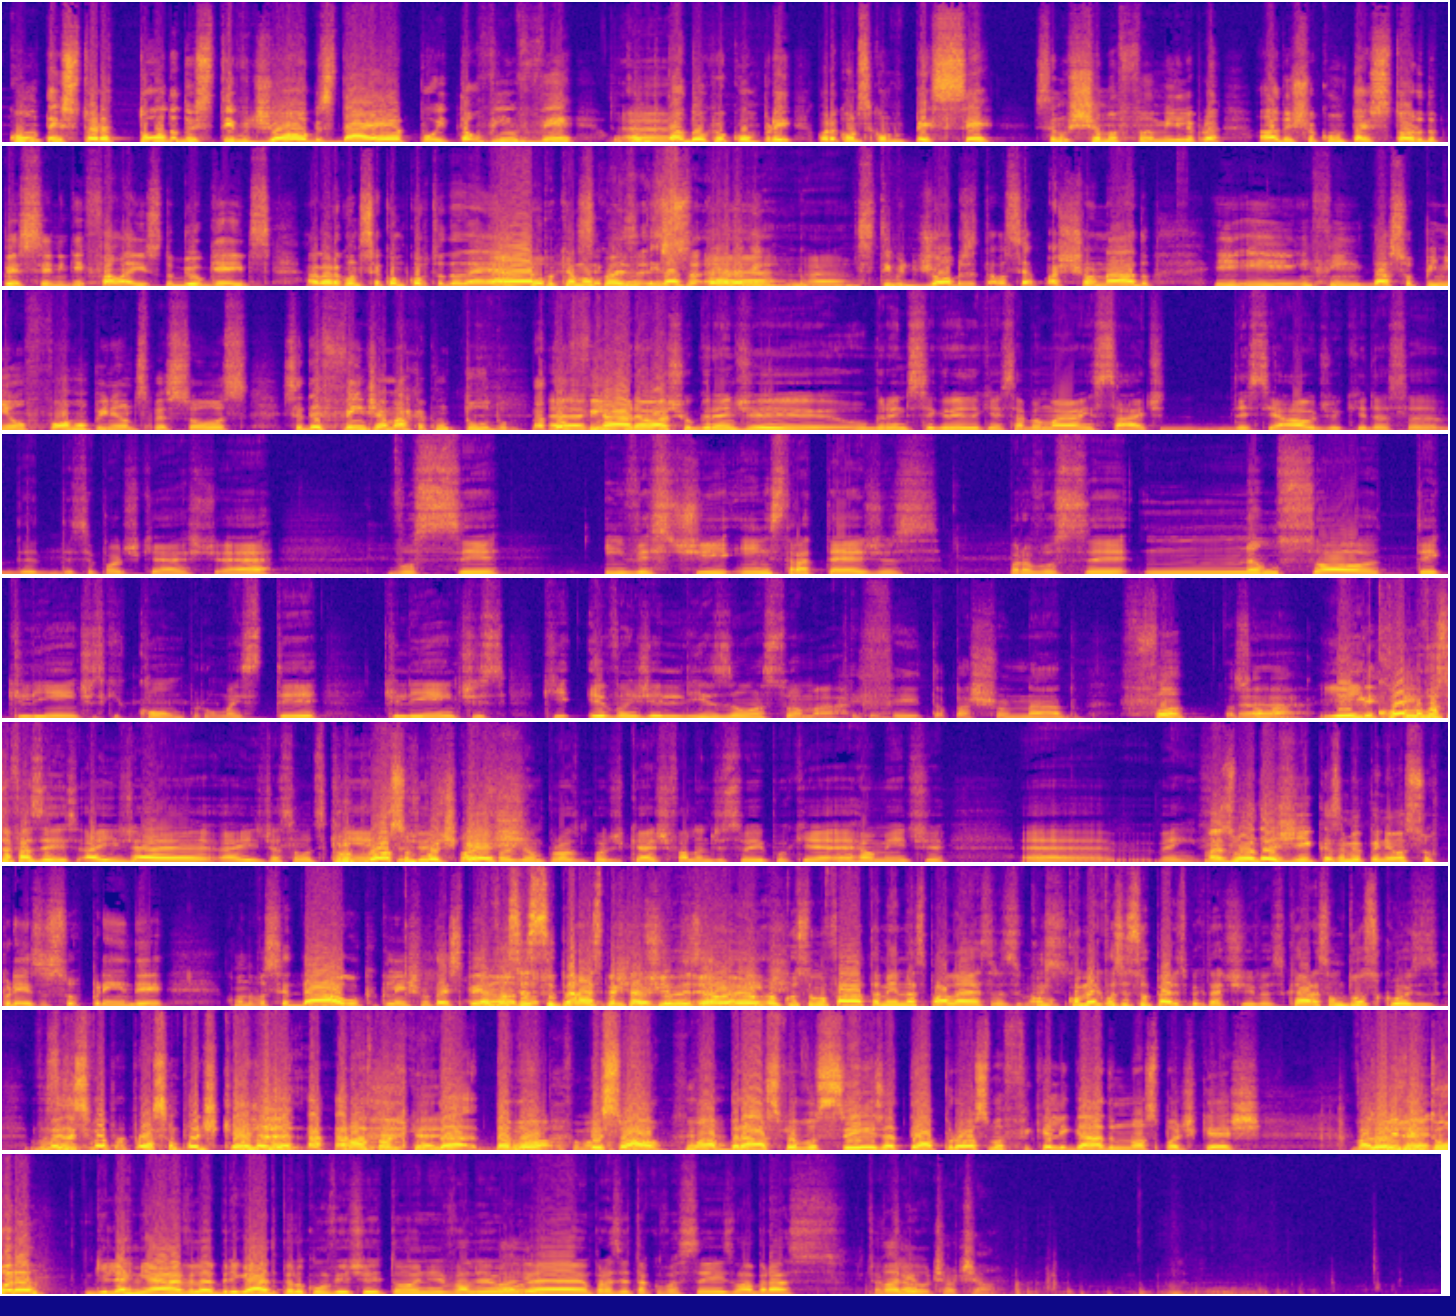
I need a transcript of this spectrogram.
Conta a história toda do Steve Jobs, da Apple e tal. Vim ver o É. computador que eu comprei. Agora, quando você compra um PC, você não chama a família pra. Ah, deixa eu contar a história do PC. Ninguém fala isso, do Bill Gates. Agora, quando você compra um computador da É, Apple. porque é uma você coisa exata- história é, do- é. de Steve Jobs e tal. Você é apaixonado e, e, enfim, dá sua opinião, forma a opinião das pessoas. Você defende a marca com tudo, até É, o fim. cara, eu acho o grande, o grande segredo, quem sabe o maior insight desse áudio aqui, dessa, de- desse podcast, é você investir em estratégias para você não só ter clientes que compram, mas ter clientes que evangelizam a sua marca. Perfeito, apaixonado, fã da sua É. marca. E aí, Perfeito. como você fazer isso? Aí já é, aí já são outros Pro 500, próximo a gente podcast. pode fazer um próximo podcast falando disso aí, porque é realmente, é, bem, Mas uma das dicas, na minha opinião, é surpresa. Surpreender quando você dá algo que o cliente não está É esperando. você superar expectativas. Eu, eu, eu costumo falar também nas palestras. Como, Mas- como é que você supera expectativas? Cara, são duas coisas. Você... Mas isso vai pro próximo podcast. Próximo podcast. Tá, tá Foi bom? mal, foi mal. Pessoal, um abraço pra vocês. Até a próxima. Fique ligado no nosso podcast. Valeu, Tony. Ventura. Guilherme Ávila, obrigado pelo convite aí, Tony. Valeu. Valeu. É um prazer estar com vocês. Um abraço. Tchau, Valeu, tchau. tchau, tchau.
